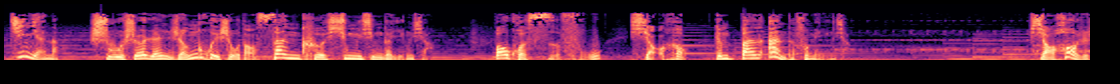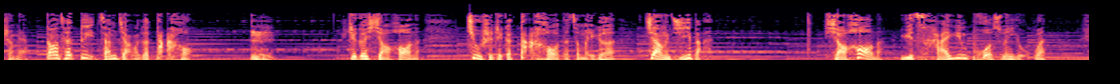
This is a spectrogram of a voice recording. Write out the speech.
今年呢，属蛇人仍会受到三颗凶星的影响，包括死符、小号跟斑暗的负面影响。小号是什么呀？刚才对咱们讲了个大号，这个小号呢，就是这个大号的这么一个降级版。小号呢，与财运破损有关，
